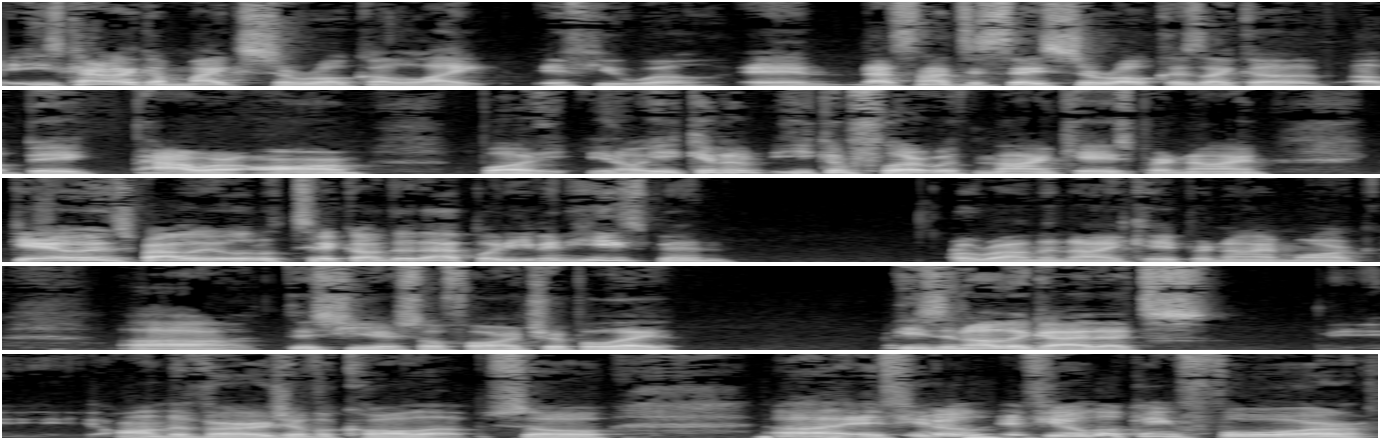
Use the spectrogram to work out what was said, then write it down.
he's kind of like a Mike Soroka light, if you will. And that's not to say Soroka is like a, a big power arm, but you know he can he can flirt with nine Ks per nine. Gallen's probably a little tick under that, but even he's been around the nine K per nine mark uh, this year so far in AAA. He's another guy that's on the verge of a call up. So uh, if you're if you're looking for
